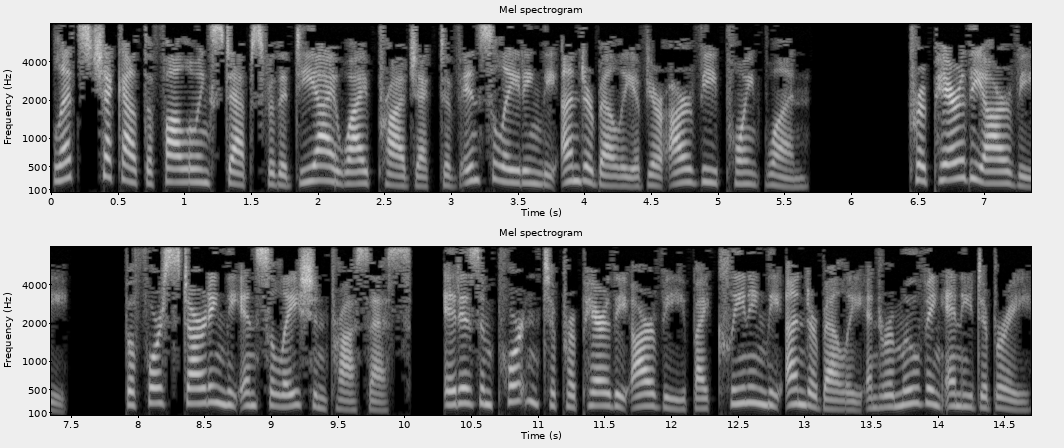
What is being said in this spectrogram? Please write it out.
Let's check out the following steps for the DIY project of insulating the underbelly of your RV. Point 1. Prepare the RV. Before starting the insulation process, it is important to prepare the RV by cleaning the underbelly and removing any debris.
